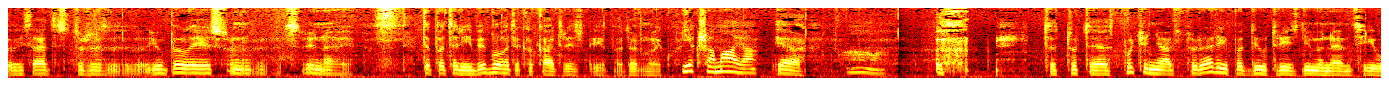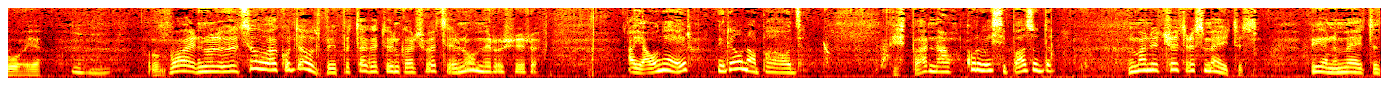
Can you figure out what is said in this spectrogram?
visādas tur eh, jubilejas un svinēja. Tepat arī biblioteka kādreiz bija padomu laikos. Iekšā mājā? Jā. Ah. tad tur tajās puķiņās tur arī pat divi, trīs ģimenēm dzīvoja. Mm -hmm. Vai, nu, cilvēku daudz bija, bet tagad vienkārši vecie nomiruši ir. A, jaunie ir? Ir jaunā paudze. Vispār nav. Kur visi pazuda? Man ir četras meitas. Viena meita,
